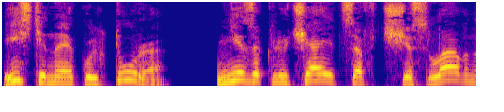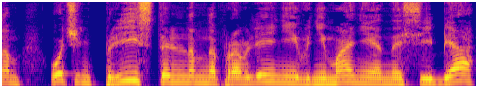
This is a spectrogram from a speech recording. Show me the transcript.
Истинная культура не заключается в тщеславном, очень пристальном направлении внимания на себя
